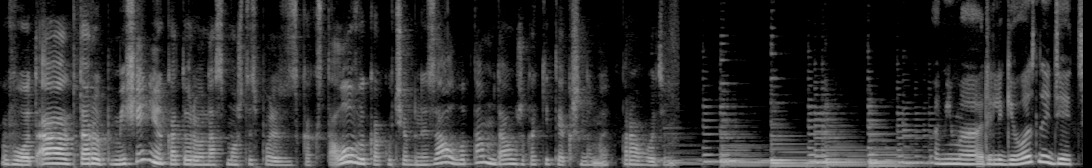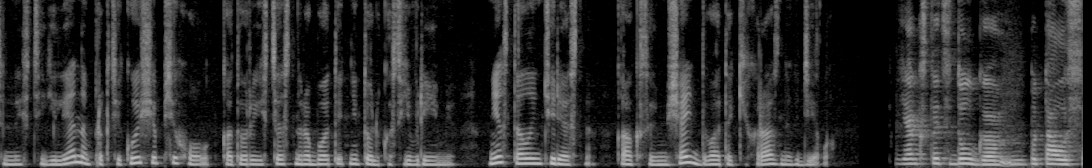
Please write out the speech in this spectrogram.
вот. А второе помещение, которое у нас может использоваться как столовый, как учебный зал, вот там, да, уже какие-то экшены мы проводим. Помимо религиозной деятельности, Елена практикующий психолог, который, естественно, работает не только с евреями. Мне стало интересно – как совмещать два таких разных дела. Я, кстати, долго пыталась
